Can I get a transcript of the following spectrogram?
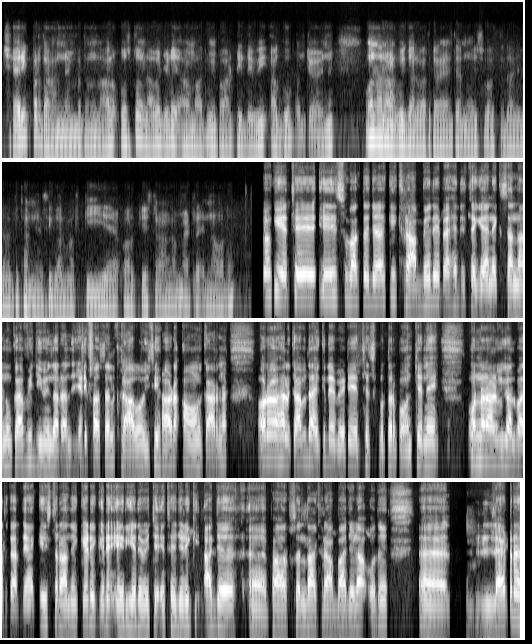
ਸ਼ਹਿਰੀ ਪ੍ਰਧਾਨ ਨੇ ਮਦਨ ਲਾਲ, ਉਸ ਤੋਂ ਇਲਾਵਾ ਜਿਹੜੇ ਆਮ ਆਦਮੀ ਪਾਰਟੀ ਦੇ ਵੀ ਆਗੂ ਪਹੁੰਚੇ ਹੋਏ ਨੇ, ਉਹਨਾਂ ਨਾਲ ਵੀ ਗੱਲਬਾਤ ਕਰਾਂਗੇ। ਤੁਹਾਨੂੰ ਇਸ ਵਕਤ ਦਾ ਜਿਹੜਾ ਦਿਖਾਉਂਦੇ ਅਸੀਂ ਗੱਲਬਾਤ ਕੀ ਹੈ ਔਰ ਕਿਸ ਤਰ੍ਹਾਂ ਦਾ ਮੈਟਰ ਇਹਨਾਂ ਵੱਲੋਂ। ਕਿਉਂਕਿ ਇੱਥੇ ਇਸ ਵਕਤ ਜਿਹੜਾ ਕਿ ਖਰਾਬੇ ਦੇ ਪੈਸੇ ਦਿੱਤੇ ਗਏ ਨੇ ਕਿਸਾਨਾਂ ਨੂੰ, ਕਾਫੀ ਜ਼ਿਮੀਂਦਾਰਾਂ ਦੀ ਜਿਹੜੀ ਫਸਲ ਖਰਾਬ ਹੋਈ ਸੀ ਹੜ੍ਹ ਆਉਣ ਕਾਰਨ ਔਰ ਹਲਕਾ ਵਿਧਾਇਕ ਦੇ ਬੇਟੇ ਇੱਥੇ ਸਪੁੱਤਰ ਪਹੁੰਚੇ ਨੇ। ਉਹਨਾਂ ਨਾਲ ਵੀ ਗੱਲਬਾਤ ਕਰਦੇ ਹਾਂ ਕਿਸ ਤਰ੍ਹਾਂ ਦੇ ਕਿਹੜੇ ਕਿਹੜੇ ਏਰੀਆ ਦੇ ਵਿੱਚ ਇੱਥੇ ਜਿਹੜੀ ਕਿ ਅੱਜ ਫਸਲ ਦਾ ਖਰਾਬਾ ਜਿਹੜਾ ਉਹਦੇ ਲੈਟਰ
